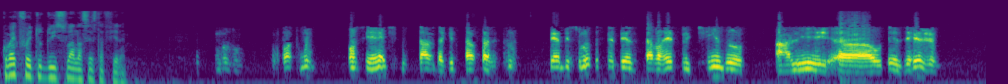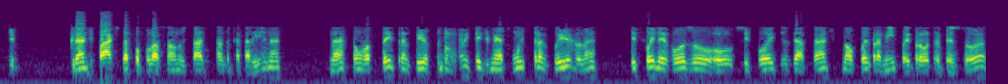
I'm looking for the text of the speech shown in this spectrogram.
Como é que foi tudo isso lá na sexta-feira? Um voto muito consciente do que estava fazendo tenho absoluta certeza que estava refletindo ali uh, o desejo de grande parte da população no estado de Santa Catarina, né? Foi um bem tranquilo, no meu entendimento, muito tranquilo, né? Se foi nervoso ou se foi desgastante, não foi para mim, foi para outra pessoa.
